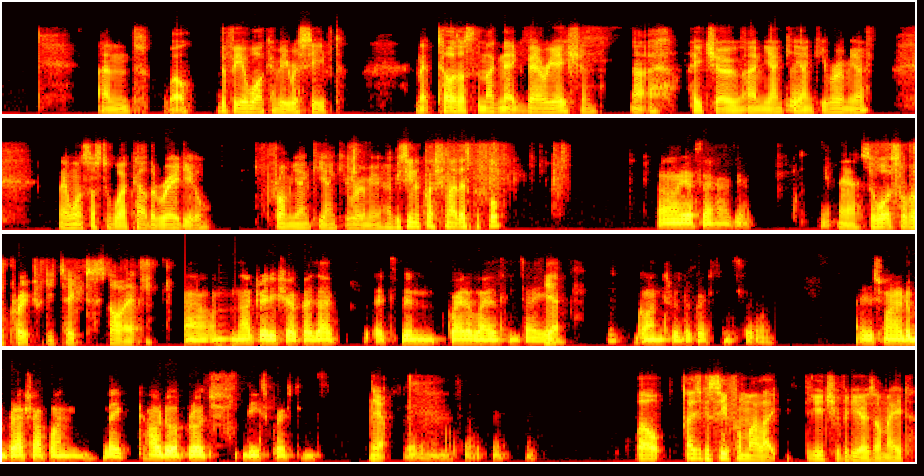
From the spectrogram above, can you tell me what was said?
and well, the VOR can be received. And it tells us the magnetic variation at HO and Yankee Yeah. Yankee Romeo. And it wants us to work out the radial from Yankee Yankee Romeo. Have you seen a question like this before? Uh, yes, I have. Yeah. Yeah. So what sort of approach would you take to start it? Uh, I'm not really sure because I've it's been quite a while since I Yeah. gone through the questions. So I just wanted to brush up on like how to approach these questions. Yeah. So, yeah. Well, as you can see from my like the YouTube videos I made,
